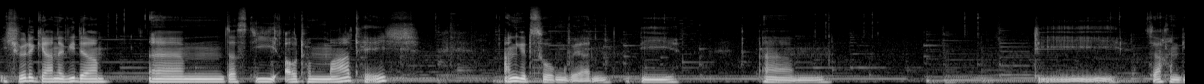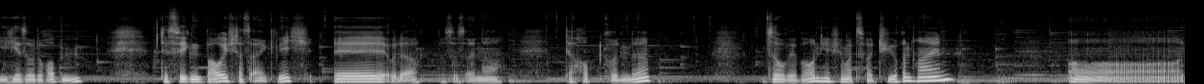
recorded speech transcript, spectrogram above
Ich würde gerne wieder, ähm, dass die automatisch angezogen werden. Die, ähm, Sachen, die hier so droppen. Deswegen baue ich das eigentlich. Äh, oder das ist einer der Hauptgründe. So, wir bauen hier schon mal zwei Türen rein. Und.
